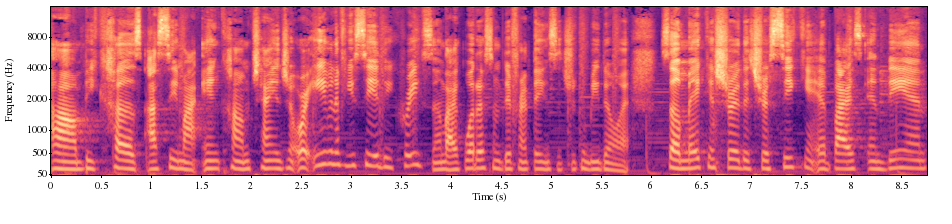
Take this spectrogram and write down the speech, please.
um, because I see my income changing, or even if you see it decreasing, like what are some different things that you can be doing? So making sure that you're seeking advice and then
